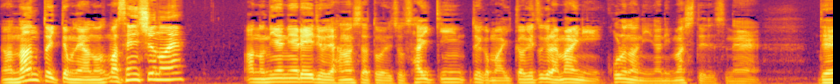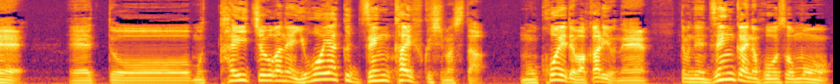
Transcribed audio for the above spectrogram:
なんと言ってもね、あの、まあ、先週のね、あの、ニヤニヤレイディオで話した通り、ちょっと最近、というかまあ、1ヶ月ぐらい前にコロナになりましてですね。で、えーっと、もう体調がね、ようやく全回復しました。もう声でわかるよね。でもね、前回の放送も、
